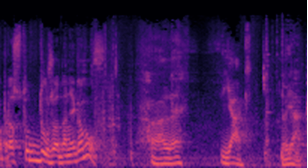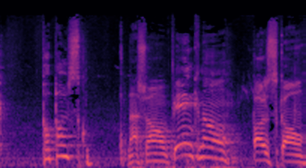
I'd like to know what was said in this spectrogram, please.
Po prostu dużo do niego mów. Ale jak? No jak? Po polsku. Naszą piękną polską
